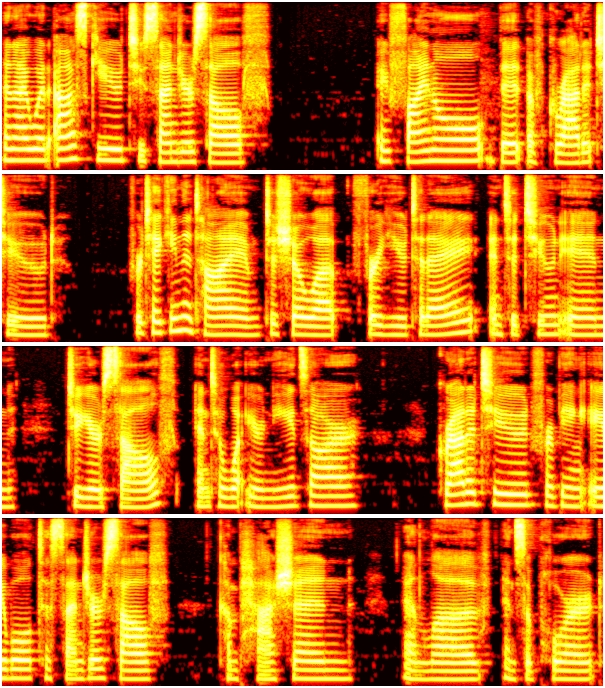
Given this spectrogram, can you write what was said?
And I would ask you to send yourself a final bit of gratitude for taking the time to show up for you today and to tune in to yourself and to what your needs are. Gratitude for being able to send yourself compassion and love and support.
